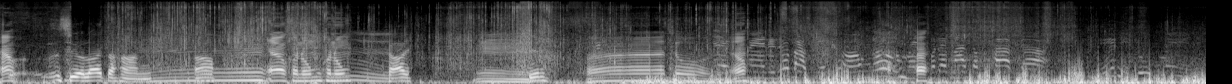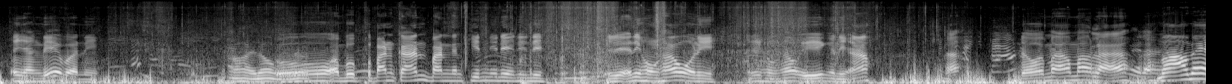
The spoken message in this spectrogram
เอ้าเสื้อลายทหารเอาเอาขนมขนมใช่อืมกินว้าโตเอ้า ไอ้หยังเด้บัดนี้เอาให้น้องโอ้เด้อเอาเบอร์ปันกันปันกันกินนี่เด้นี่เด้นี่เด้อันนี้ของเฮาอันนี้อันนี้ของเฮาเองอันนี้เอ้าอะเดี๋ยวมาเอามาเอาละเอาเอามาเอาแม่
